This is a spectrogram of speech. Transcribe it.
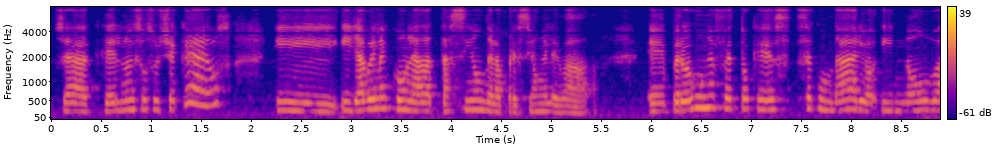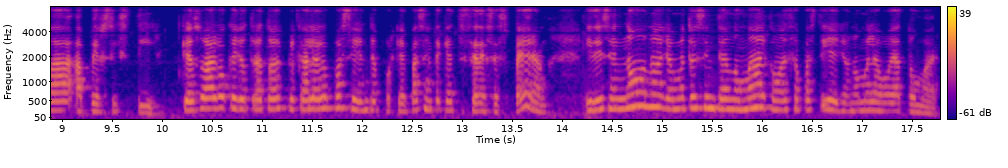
O sea, que él no hizo sus chequeos y, y ya viene con la adaptación de la presión elevada. Eh, pero es un efecto que es secundario y no va a persistir. Que eso es algo que yo trato de explicarle a los pacientes porque hay pacientes que se desesperan y dicen, no, no, yo me estoy sintiendo mal con esa pastilla, yo no me la voy a tomar.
